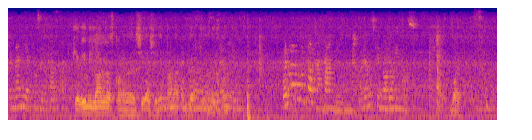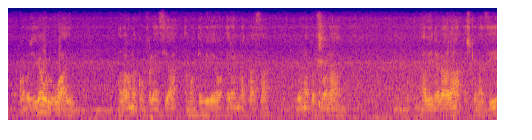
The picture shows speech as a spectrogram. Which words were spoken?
Tenía nietos en casa. Que vi milagros con el de Shira Shirin, no la conté aquí, no la conté. Vuelvan a contar, jajá. Sabemos que no lo vimos. Bueno, cuando llegué a Uruguay a dar una conferencia en Montevideo, era en una casa de una persona adinerada, Ashkenazi,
